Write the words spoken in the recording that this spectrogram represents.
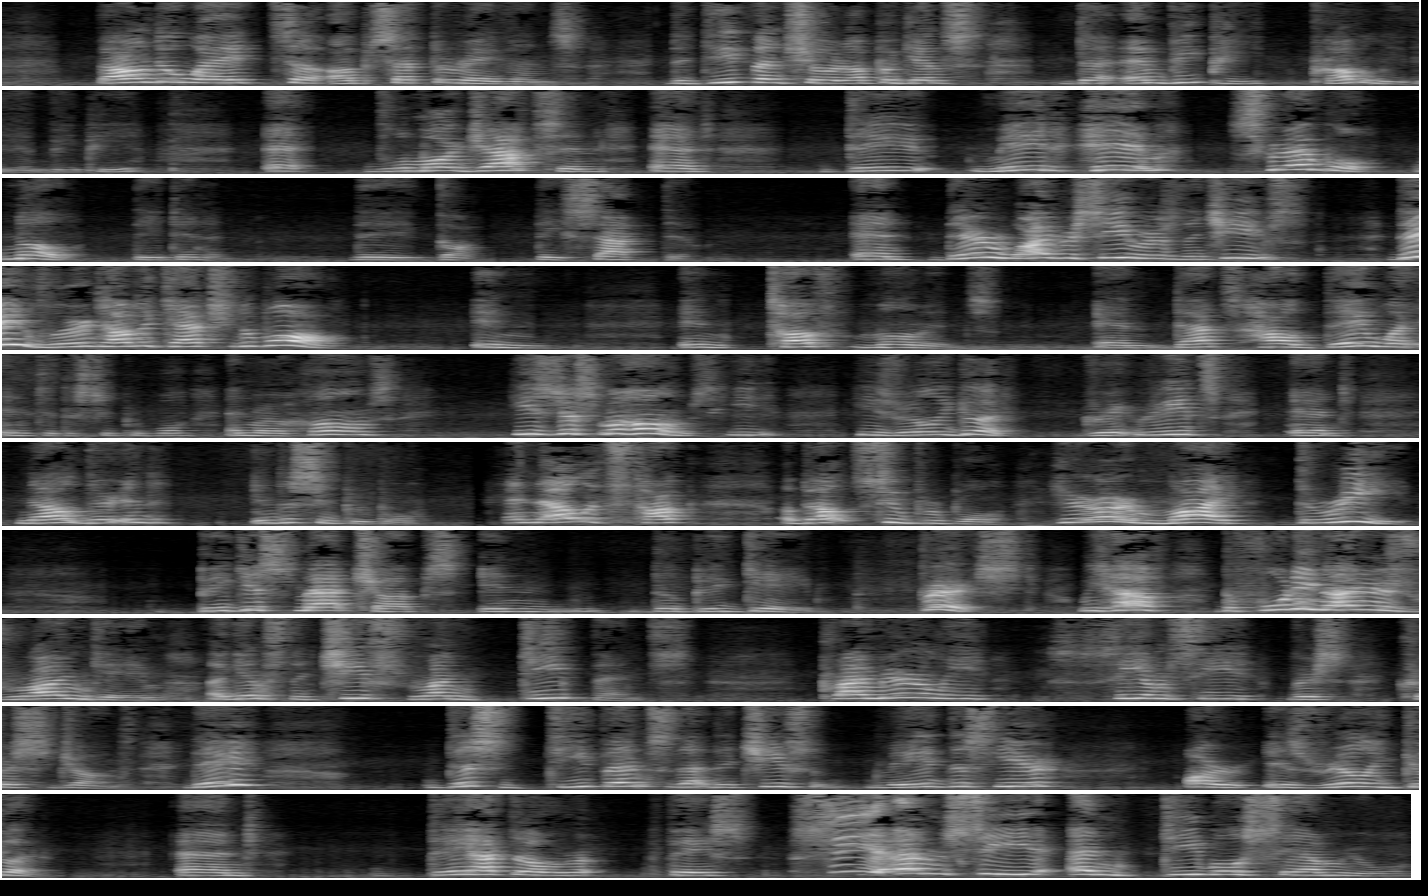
found a way to upset the Ravens. The defense showed up against the MVP, probably the MVP, and eh, Lamar Jackson, and they made him scramble. No, they didn't. They got they sacked him. And their wide receivers, the Chiefs, they learned how to catch the ball in in tough moments. And that's how they went into the Super Bowl. And Mahomes, he's just Mahomes. He he's really good. Great reads and now they're in the in the Super Bowl. And now let's talk about Super Bowl. Here are my three biggest matchups in the big game. First, we have the 49ers run game against the Chiefs run defense. Primarily CMC versus Chris Jones. They this defense that the Chiefs made this year are is really good. And they have to face CMC and Deebo Samuel.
